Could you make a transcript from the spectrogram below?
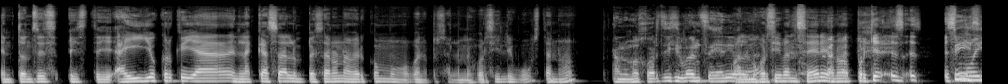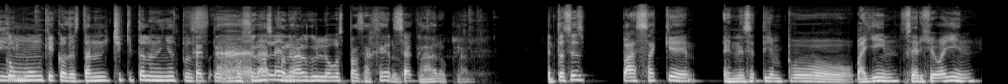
Entonces, este, ahí yo creo que ya en la casa lo empezaron a ver como, bueno, pues a lo mejor sí le gusta, ¿no? A lo mejor sí va en serio. A lo mejor sí va en serio, ¿no? Porque es, es, es Sí, muy sí. común que cuando están chiquitos los niños, pues O sea, te ah, emocionas dale, con ¿no? algo y luego es pasajero. Exacto. Claro, claro. Entonces pasa que en ese tiempo Ballín, Sergio Ballín,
